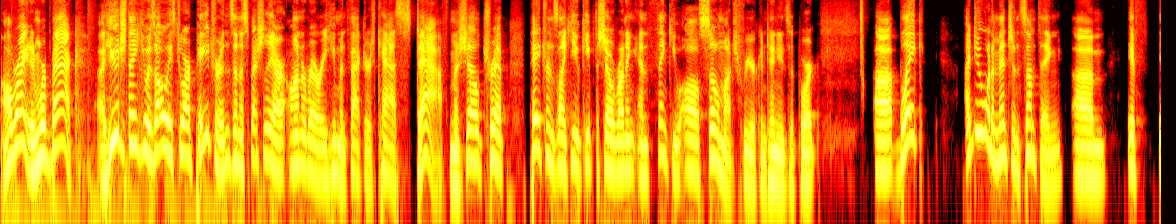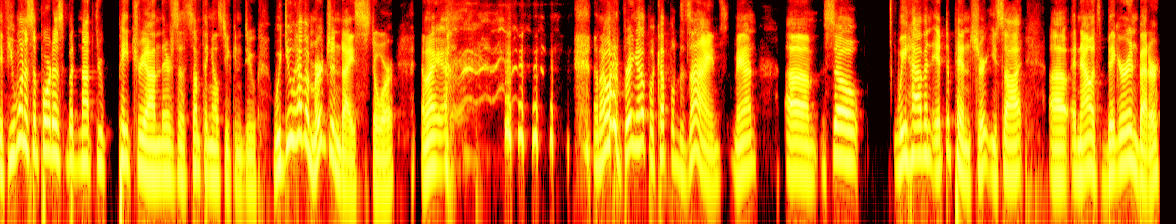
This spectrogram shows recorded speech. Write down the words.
All right, and we're back. A huge thank you, as always, to our patrons and especially our honorary Human Factors cast staff. Michelle Tripp, patrons like you keep the show running, and thank you all so much for your continued support. Uh, Blake, I do want to mention something. Um, if if you want to support us, but not through Patreon, there's a, something else you can do. We do have a merchandise store, and I and I want to bring up a couple designs, man. Um, so we have an It Depends shirt. You saw it, uh, and now it's bigger and better.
